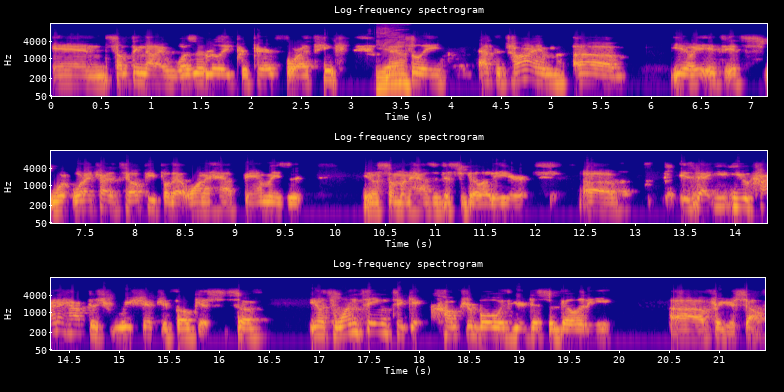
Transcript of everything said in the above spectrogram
and something that I wasn't really prepared for. I think yeah. mentally at the time, um, you know, it's it's what, what, I try to tell people that want to have families that, you know, someone has a disability or uh, is that you, you kind of have to reshift your focus. So, you know, it's one thing to get comfortable with your disability uh, for yourself,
